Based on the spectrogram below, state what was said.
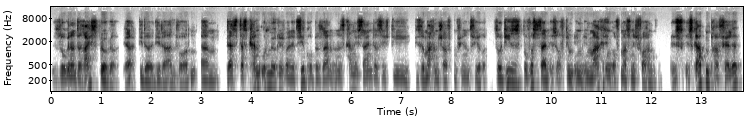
sogenannte Reichsbürger, ja, die da, die da antworten. Ähm, das, das kann unmöglich meine Zielgruppe sein und es kann nicht sein, dass ich die, diese Machenschaften finanziere. So, dieses Bewusstsein ist auf dem, im, im Marketing oftmals nicht vorhanden. Es, es gab ein paar Fälle,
